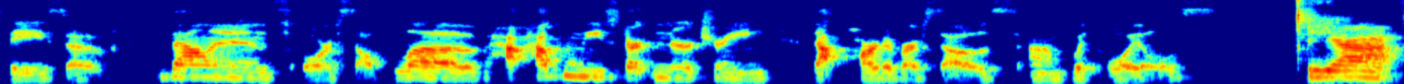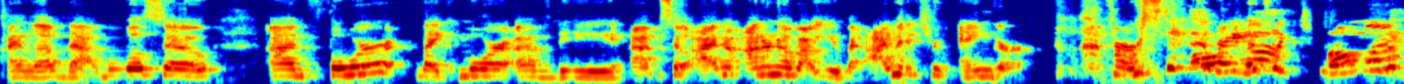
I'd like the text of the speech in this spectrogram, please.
space of balance or self love? How, how can we start nurturing that part of ourselves um, with oils? Yeah, I love that. Well, so um, for like more of the, um, so I don't, I don't know about you, but I went through anger first, oh, right? Yeah. That's like oh,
